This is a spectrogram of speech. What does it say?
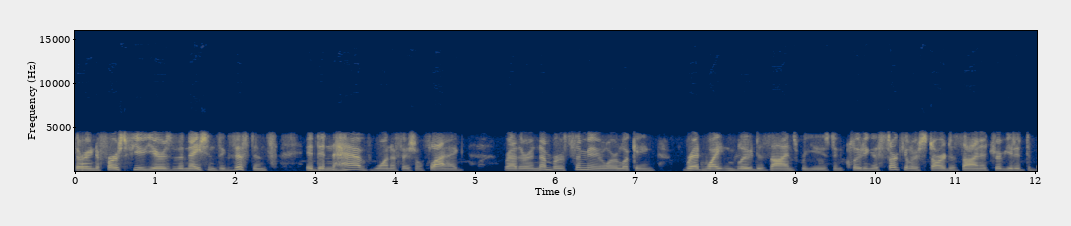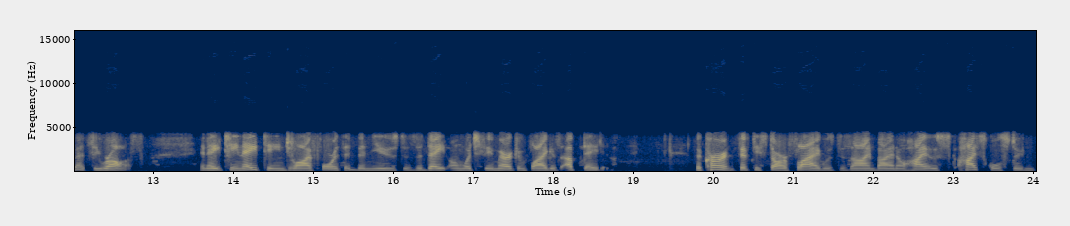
During the first few years of the nation's existence, it didn't have one official flag. Rather, a number of similar looking red, white, and blue designs were used, including a circular star design attributed to Betsy Ross. In 1818, July 4th had been used as the date on which the American flag is updated. The current 50 star flag was designed by an Ohio high school student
